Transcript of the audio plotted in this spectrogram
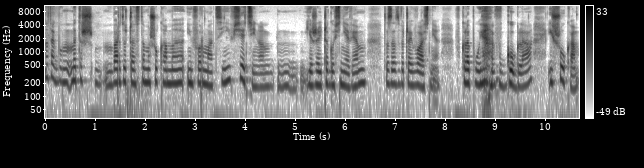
No tak, bo my też bardzo często my szukamy informacji w sieci. No, jeżeli czegoś nie wiem, to zazwyczaj właśnie wklepuję w Google i szukam,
